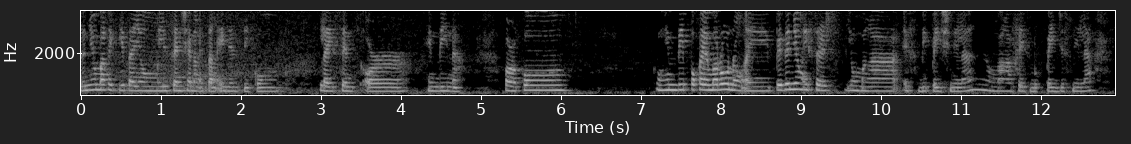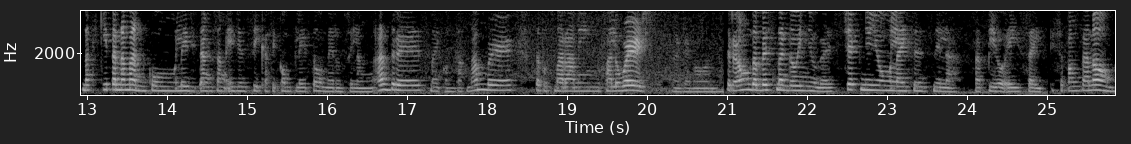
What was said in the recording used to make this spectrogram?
Doon yung makikita yung lisensya ng isang agency kung license or hindi na. Or kung kung hindi po kayo marunong ay pwede nyo i-search yung mga FB page nila, yung mga Facebook pages nila. Nakikita naman kung legit ang isang agency kasi kompleto. Meron silang address, may contact number, tapos maraming followers, na ganon. Pero ang the best na gawin nyo guys, check nyo yung license nila sa POA site. Isa pang tanong,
